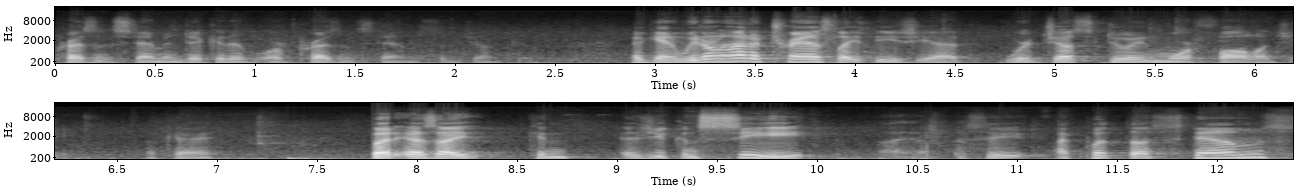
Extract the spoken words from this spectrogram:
present stem indicative, or present stem subjunctive. Again, we don't know how to translate these yet. We're just doing morphology, okay? But as I can, as you can see, let's see, I put the stems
